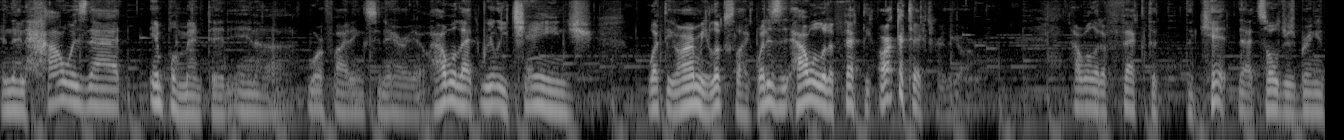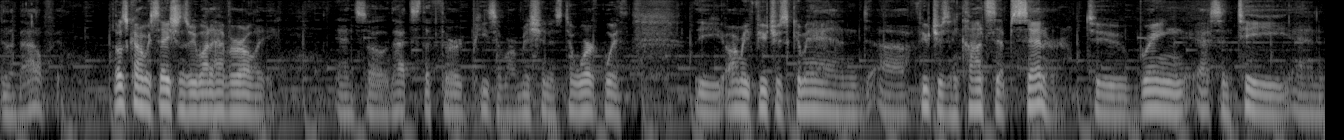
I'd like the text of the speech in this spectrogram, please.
and then how is that implemented in a warfighting scenario? How will that really change what the Army looks like? What is it, how will it affect the architecture of the Army? How will it affect the, the kit that soldiers bring into the battlefield? Those conversations we want to have early. And so that's the third piece of our mission is to work with the Army Futures Command uh, Futures and Concepts Center to bring S&T and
